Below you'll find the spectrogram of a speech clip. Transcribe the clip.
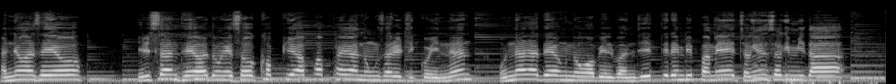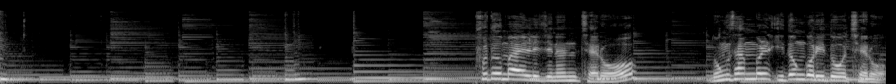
안녕하세요. 일산 대화동에서 커피와 파파야 농사를 짓고 있는 온나라 대형 농업 1번지 띠렌비팜의 정현석입니다. 푸드 마일리지는 제로, 농산물 이동거리도 제로,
